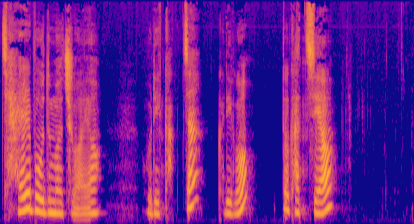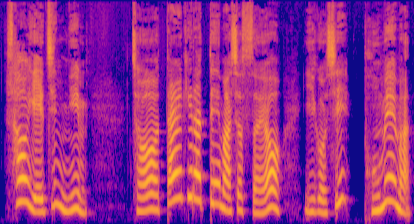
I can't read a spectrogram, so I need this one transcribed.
잘 보듬어 주어요. 우리 각자, 그리고 또 같이요. 서예진님, 저 딸기 라떼 마셨어요. 이것이 봄의 맛.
